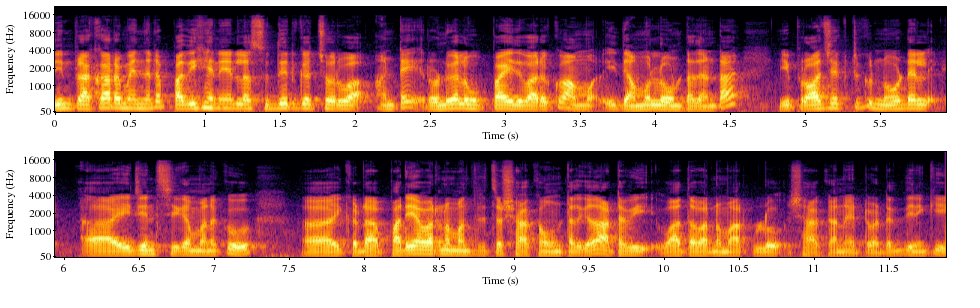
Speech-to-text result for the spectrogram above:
దీని ప్రకారం ఏంటంటే పదిహేను ఏళ్ళ సుదీర్ఘ చొరవ అంటే రెండు వేల ముప్పై ఐదు వరకు అమ ఇది అమల్లో ఉంటుందంట. ఈ ప్రాజెక్టుకు నోడల్ ఏజెన్సీగా మనకు ఇక్కడ పర్యావరణ మంత్రిత్వ శాఖ ఉంటుంది కదా అటవీ వాతావరణ మార్పులు శాఖ అనేటువంటిది దీనికి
